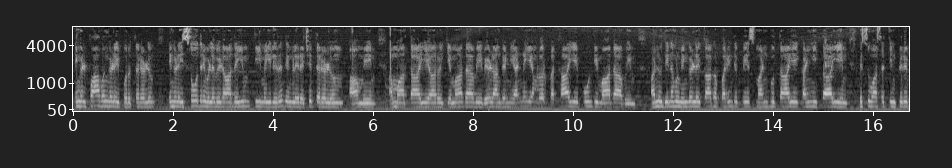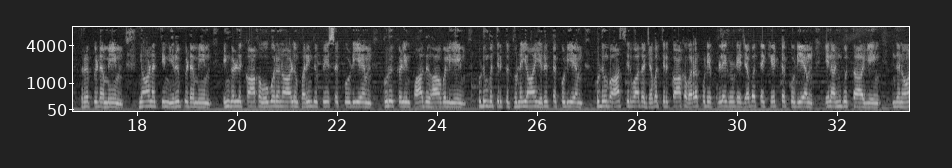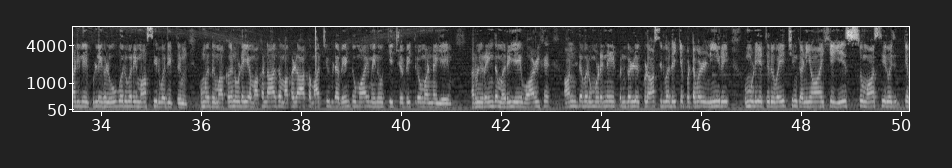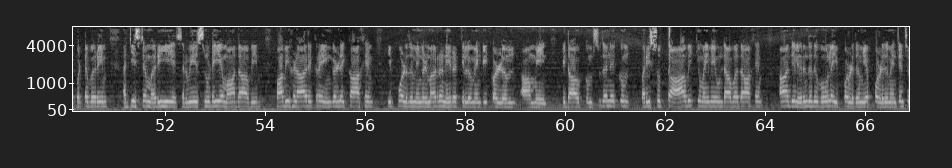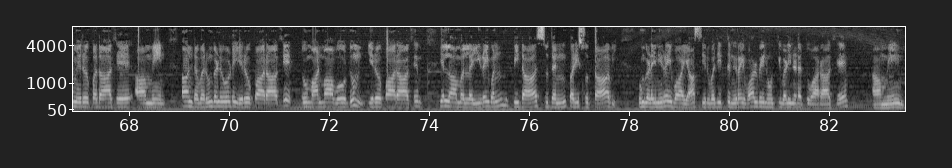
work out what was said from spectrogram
எங்கள் பாவங்களை பொறுத்தருளும். எங்களை சோதனை விழவிடாதையும் தீமையில் இருந்து எங்களை ரசித்தருளும் ஆமீன். அம்மா தாயே ஆரோக்கிய மாதாவே வேளாங்கண்ணி அன்னையே அமலோற்ப தாயே பூண்டி மாதாவே. அனுதினமும் எங்களுக்காக பரிந்து பேசும் அன்பு தாயே கண்ணி தாயே விசுவாசத்தின் பிற- பிறப்பிடமே ஞானத்தின் இருப்பிடமே எங்களுக்காக ஒவ்வொரு நாளும் பரிந்து பேசக்கூடிய குருக்களின் பாதுகாவலியே குடும்பத்திற்கு துணையாய் இருக்கக்கூடிய குடும்ப ஆசீர்வாத ஜபத்திற்காக வரக்கூடிய பிள்ளைகளுடைய ஜபத்தை கேட்கக்கூடிய என் அன்பு தாயே இந்த நாளிலே பிள்ளைகள் ஒவ்வொருவரையும் ஆசீர்வதித்து உமது மகனுடைய மகனாக மகளாக மாற்றிவிட வேண்டுமாய் மை நோக்கி ஜெபிக்கிறோம் அன்னையே. அருள் இறைந்த மரியே வாழ்க. ஆண்டவர் உம்முடனே பெண்களுக்குள் ஆசீர்வதிக்கப்பட்டவள் நீரே. உம்முடைய திரு வயிற்றின் கனியாகிய இயேசும் ஆசீர்வதிக்கப்பட்டவரே. அஜிஷ்ட மரியே சர்வேசனுடைய மாதாவே. பாவிகளா இருக்கிற எங்களுக்காக இப்பொழுதும் எங்கள் மரண நேரத்திலும் வேண்டிக் கொள்ளும். ஆமேன். பிதாவுக்கும் சுதனுக்கும் பரிசுத்த ஆவிக்கும் மகிமை உண்டாவதாக. ஆதில் இருந்தது போல இப்பொழுதும் எப்பொழுதும் என்றென்றும் இருப்பதாக. ஆமீன். ஆண்டவர் உங்களோடு இருப்பாராக. உம் ஆன்மாவோடும் இருப்பாராக. எல்லாம் இறைவன் பிதா சுதன் பரிசுத்த ஆவி உங்களை நிறைவாய் ஆசீர்வதித்து நிறைவாழ்வை நோக்கி வழி நடத்துவாராக ஆமீன்.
